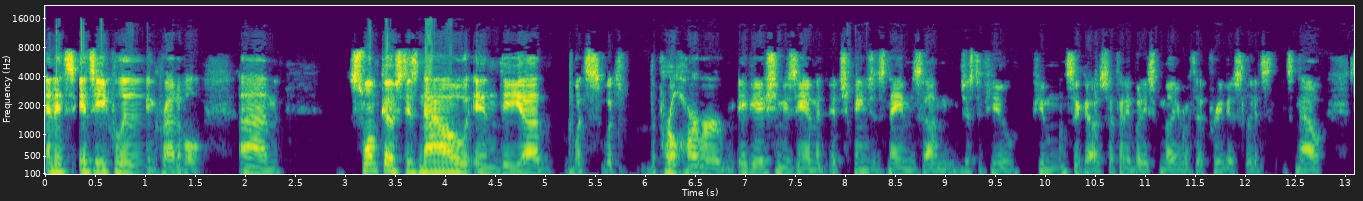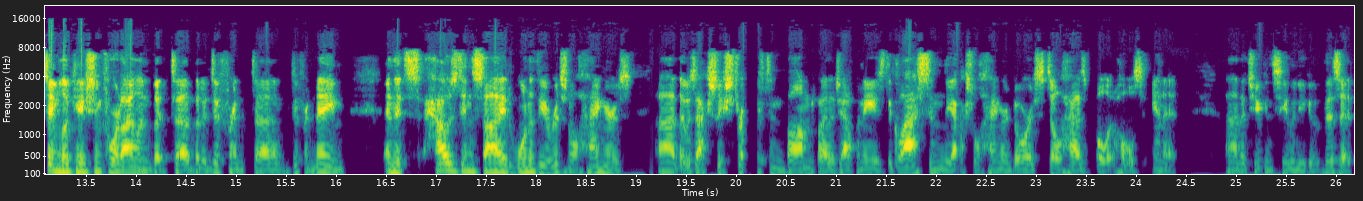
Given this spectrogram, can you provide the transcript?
and it's it's equally incredible. Um, Swamp Ghost is now in the uh, what's what's the Pearl Harbor Aviation Museum. It, it changed its names um, just a few few months ago. So if anybody's familiar with it previously, it's it's now same location, Ford Island, but uh, but a different uh, different name. And it's housed inside one of the original hangars uh, that was actually strafed and bombed by the Japanese. The glass in the actual hangar door still has bullet holes in it uh, that you can see when you go visit.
